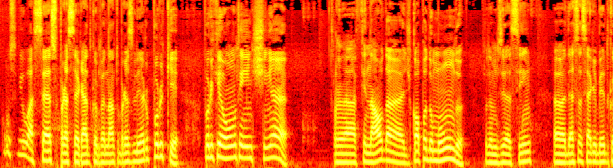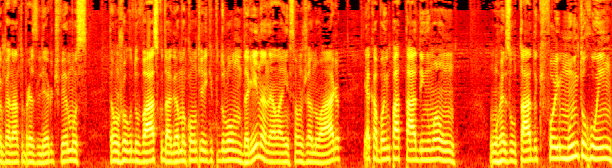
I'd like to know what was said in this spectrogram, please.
conseguiu acesso para a Série A do Campeonato Brasileiro. Por quê? Porque ontem a gente tinha a final da, de Copa do Mundo, podemos dizer assim, ah, dessa Série B do Campeonato Brasileiro. Tivemos então o jogo do Vasco da Gama contra a equipe do Londrina, né, lá em São Januário, e acabou empatado em 1 a 1 Um resultado que foi muito ruim,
